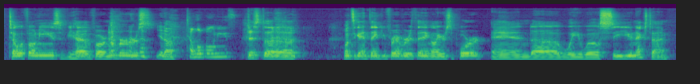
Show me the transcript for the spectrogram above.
telephonies. If you have our numbers, you know, telephonies. just uh, once again, thank you for everything, all your support, and uh, we will see you next time.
